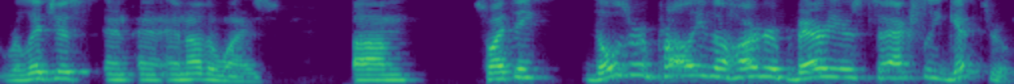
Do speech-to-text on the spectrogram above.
religious and, and, and otherwise. Um, so I think those are probably the harder barriers to actually get through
